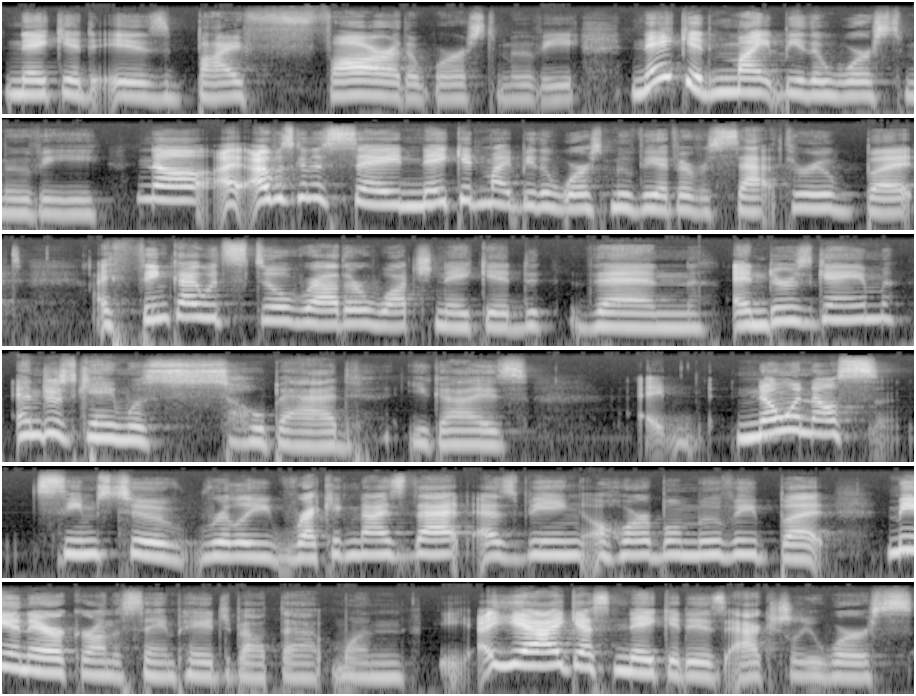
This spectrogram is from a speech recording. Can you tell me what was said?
Naked is by far the worst movie. Naked might be the worst movie. No, I, I was going to say Naked might be the worst movie I've ever sat through, but I think I would still rather watch Naked than Ender's Game. Ender's Game was so bad, you guys. I, no one else seems to really recognize that as being a horrible movie, but me and Eric are on the same page about that one. Yeah, I guess Naked is actually worse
